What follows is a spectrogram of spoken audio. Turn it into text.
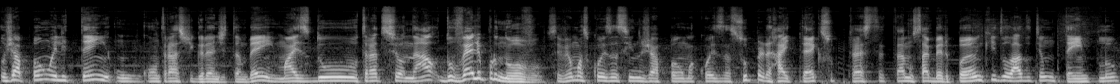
o Japão ele tem um contraste grande também, mas do tradicional, do velho pro novo. Você vê umas coisas assim no Japão, uma coisa super high-tech, parece que você tá no cyberpunk e do lado tem um templo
